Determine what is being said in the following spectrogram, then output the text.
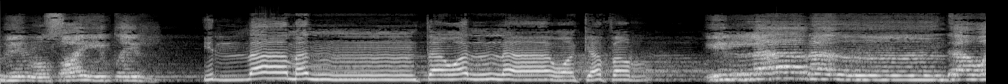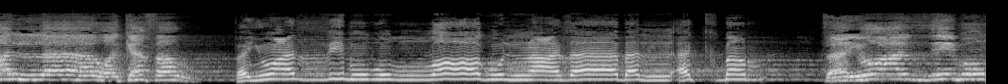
بمسيطر. إلا من تولى وكفر. إلا من تولى وكفر. فيعذبه الله العذاب الأكبر. فيعذبه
